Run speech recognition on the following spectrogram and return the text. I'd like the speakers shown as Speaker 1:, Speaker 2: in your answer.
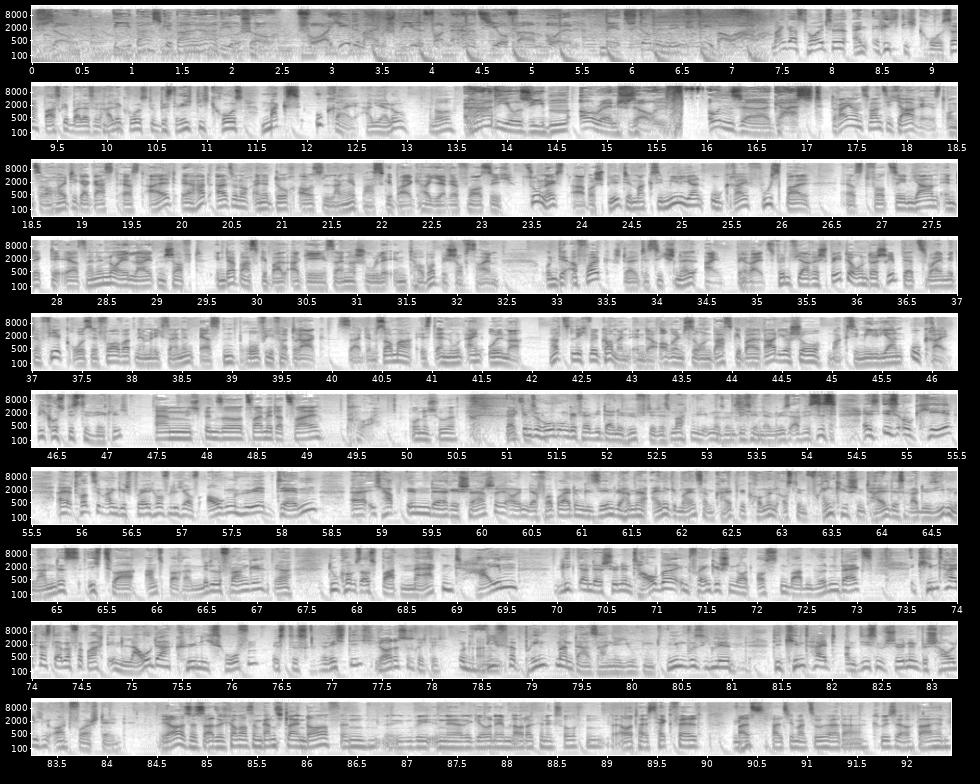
Speaker 1: Orange Zone, die Basketball-Radio-Show. Vor jedem Heimspiel von Ratio Farm Ulm mit Dominik Gebauer.
Speaker 2: Mein Gast heute, ein richtig großer, Basketballer sind alle groß, du bist richtig groß, Max Ukrai. Hallihallo.
Speaker 3: Hallo.
Speaker 1: Radio 7 Orange Zone. Unser Gast.
Speaker 4: 23 Jahre ist unser heutiger Gast erst alt. Er hat also noch eine durchaus lange Basketballkarriere vor sich. Zunächst aber spielte Maximilian Ugrei Fußball. Erst vor zehn Jahren entdeckte er seine neue Leidenschaft in der Basketball AG seiner Schule in Tauberbischofsheim. Und der Erfolg stellte sich schnell ein. Bereits fünf Jahre später unterschrieb der 2,4 Meter große Vorwart nämlich seinen ersten Profivertrag. Seit dem Sommer ist er nun ein Ulmer. Herzlich willkommen in der Orange Zone Basketball Radioshow, Maximilian Ukrei.
Speaker 2: Wie groß bist du wirklich?
Speaker 3: Ähm, ich bin so 2,2 Meter, zwei,
Speaker 2: Boah.
Speaker 3: ohne Schuhe.
Speaker 2: Ja, ich bin so hoch ungefähr wie deine Hüfte. Das macht mich immer so ein bisschen nervös. Aber es ist, es ist okay. Äh, trotzdem ein Gespräch hoffentlich auf Augenhöhe, denn äh, ich habe in der Recherche, auch in der Vorbereitung gesehen, wir haben ja eine Gemeinsamkeit. Wir kommen aus dem fränkischen Teil des Radio 7 Landes. Ich zwar Ansbacher Mittelfranke, ja. Du kommst aus Bad Mergentheim, liegt an der schönen Tauber im fränkischen Nordosten Baden-Württembergs. Kindheit hast du aber verbracht in Lauda Königshofen. Ist das richtig?
Speaker 3: Ja, das ist richtig.
Speaker 2: Und
Speaker 3: Ähm,
Speaker 2: wie verbringt man da seine Jugend? Wie muss ich mir die Kindheit an diesem schönen, beschaulichen Ort vorstellen?
Speaker 3: Ja, es ist, also ich komme aus einem ganz kleinen Dorf in, irgendwie in der Region eben Lauter Königshofen. Der Ort heißt Heckfeld. Falls, falls jemand zuhört, da Grüße auch dahin.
